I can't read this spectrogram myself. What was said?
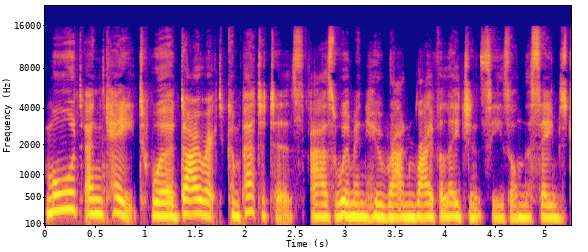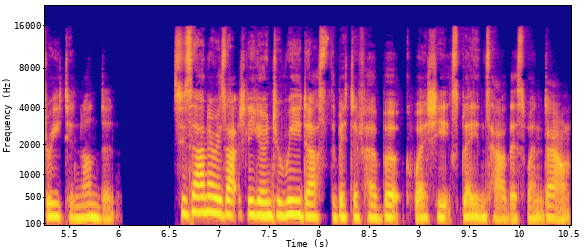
Maud and Kate were direct competitors as women who ran rival agencies on the same street in London. Susannah is actually going to read us the bit of her book where she explains how this went down.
